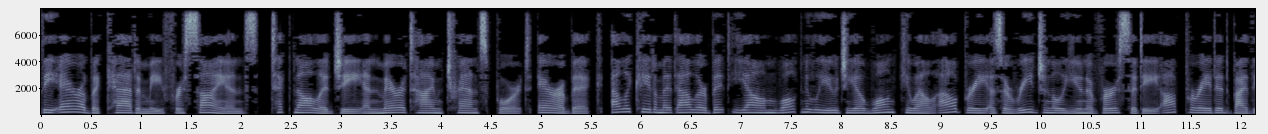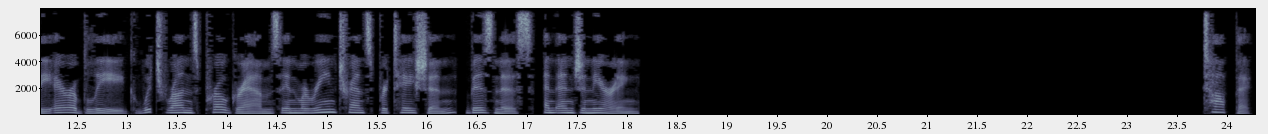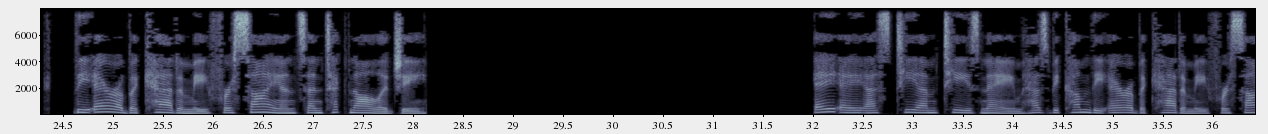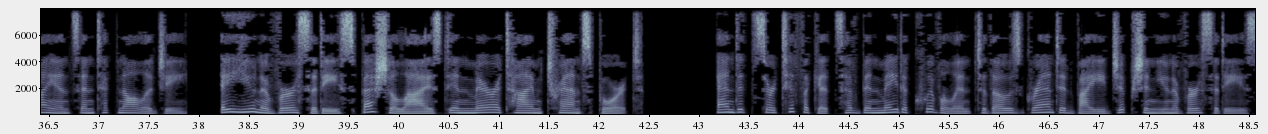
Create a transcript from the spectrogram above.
The Arab Academy for Science, Technology and Maritime Transport Arabic, Alakadamat Alarbit Yaum Waltnulugia Wonkuel Albri is a regional university operated by the Arab League which runs programs in marine transportation, business, and engineering. The Arab Academy for Science and Technology AASTMT's name has become the Arab Academy for Science and Technology, a university specialized in maritime transport, and its certificates have been made equivalent to those granted by Egyptian universities.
